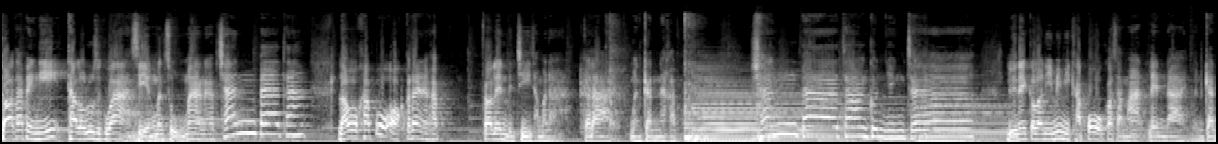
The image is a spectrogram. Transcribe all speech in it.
ก็ถ้าเพลงนี้ถ้าเรารู้สึกว่าเสียงมันสูงมากนะครับ ฉันแพ้ทางเราเอาคาโปออกก็ได้นะครับ ก็เล่นเป็น G ธรรมดา ก็ได้เหมือนกันนะครับ ฉันแพ้ทางคนอย่างเธอ หรือในกรณีไม่มีคาโป้ก็สามารถเล่นได้เหมือนกัน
